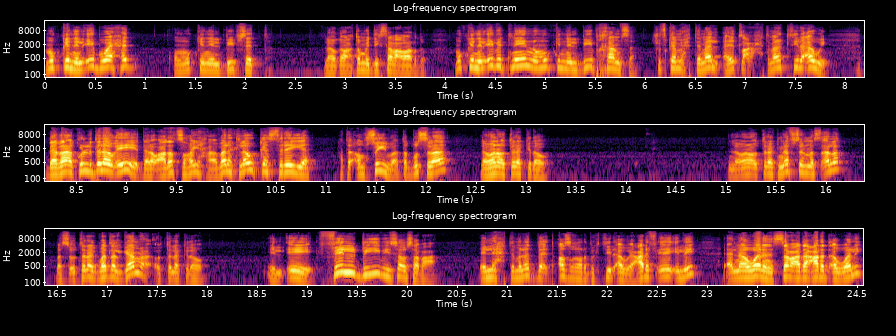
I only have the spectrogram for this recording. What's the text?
ممكن ال A بواحد وممكن ال B بستة. لو جمعتهم يديك سبعة برضه. ممكن ال A باتنين وممكن ال B بخمسة. شوف كام احتمال. هيطلع احتمال كتير قوي. ده بقى كل ده لو إيه؟ ده لو أعداد صحيحة. ما بالك لو كسرية هتبقى مصيبة. طب بص بقى لو أنا قلت لك كده أهو. لو أنا قلت لك نفس المسألة بس قلت لك بدل جمع قلت لك كده أهو. ال A في ال B بيساوي 7 الاحتمالات بقت أصغر بكتير قوي. عارف إيه؟ ليه؟ لأن اولا السبعة ده عدد أولي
